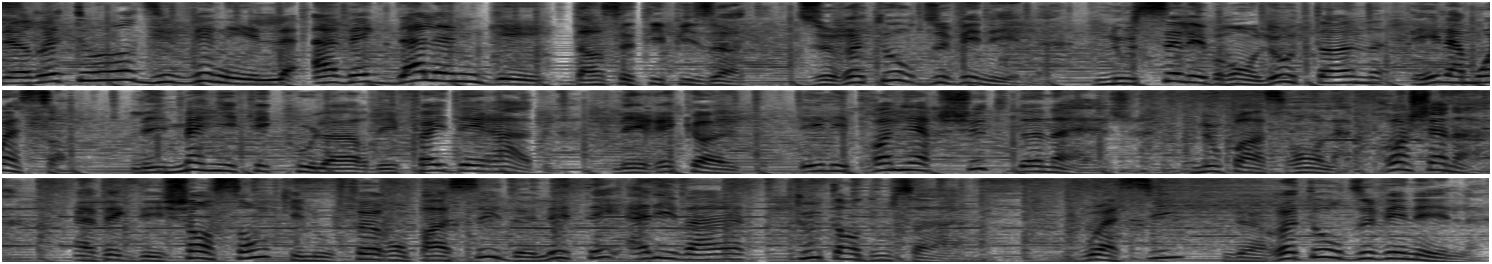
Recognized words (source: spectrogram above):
Le retour du vinyle avec Dallin Gay. Dans cet épisode du Retour du vinyle, nous célébrons l'automne et la moisson, les magnifiques couleurs des feuilles d'érable, les récoltes et les premières chutes de neige. Nous passerons la prochaine heure avec des chansons qui nous feront passer de l'été à l'hiver tout en douceur. Voici le Retour du vinyle.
